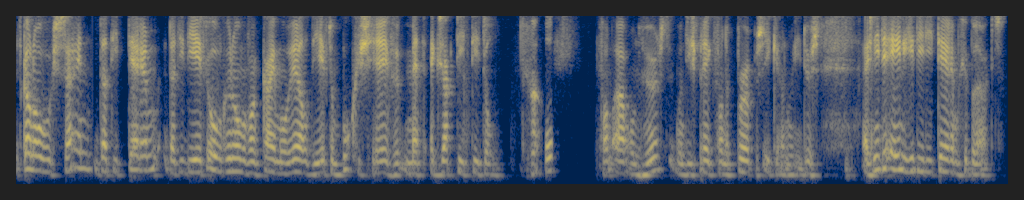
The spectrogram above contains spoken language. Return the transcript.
Het kan overigens zijn dat die term dat hij die heeft overgenomen van Kai Morel. Die heeft een boek geschreven met exact die titel. Of van Aaron Hurst, want die spreekt van de purpose economy. Dus hij is niet de enige die die term gebruikt.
